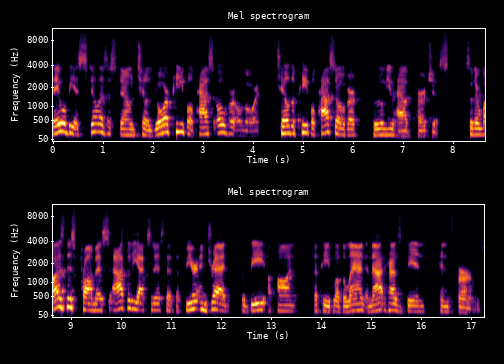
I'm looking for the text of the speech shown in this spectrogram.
They will be as still as a stone till your people pass over, O Lord, till the people pass over whom you have purchased. So there was this promise after the Exodus that the fear and dread would be upon the people of the land, and that has been confirmed.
